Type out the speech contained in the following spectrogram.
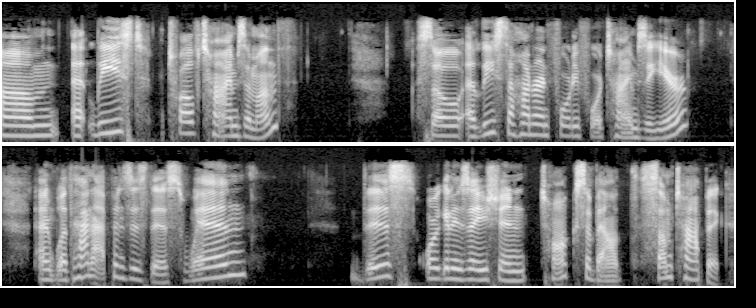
um, at least 12 times a month. So at least 144 times a year. And what that happens is this when this organization talks about some topic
